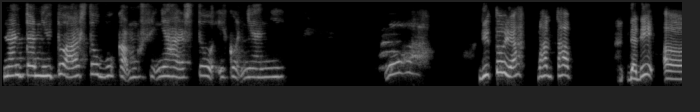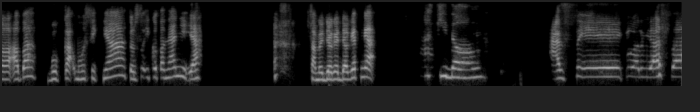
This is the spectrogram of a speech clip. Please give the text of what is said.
Nonton itu harus tuh buka musiknya, harus tuh ikut nyanyi. Wah, gitu ya, mantap. Jadi uh, apa buka musiknya terus ikutan nyanyi ya. Sambil joget-joget nggak? Pasti dong. Asik, luar biasa.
